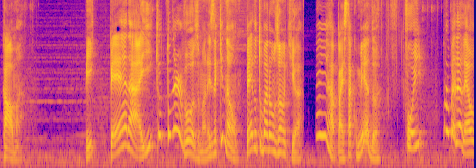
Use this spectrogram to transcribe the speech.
Calma. E pera aí que eu tô nervoso, mano. Esse aqui não. Pega o tubarãozão aqui, ó. Ih, rapaz, tá com medo? Foi pro Beleléu.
